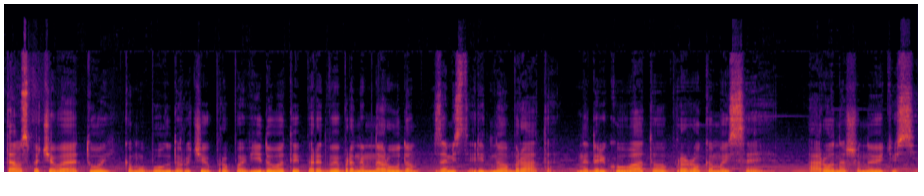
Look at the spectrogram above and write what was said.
Там спочиває той, кому Бог доручив проповідувати перед вибраним народом замість рідного брата, недорікуватого пророка Мойсея. Аарона шанують усі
